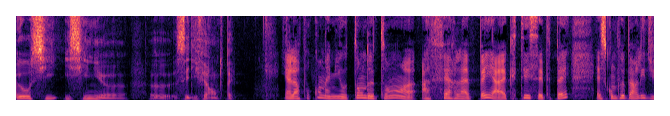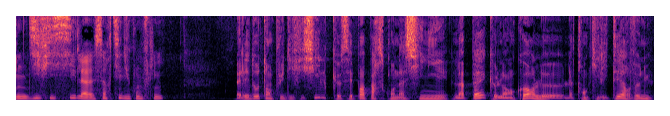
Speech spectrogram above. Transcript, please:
Eux aussi, ils signent euh, euh, ces différentes paix. Et alors, pourquoi on a mis autant de temps euh, à faire la paix, à acter cette paix? Est-ce qu'on peut parler d'une difficile sortie du conflit? Elle est d'autant plus difficile que c'est pas parce qu'on a signé la paix que là encore la tranquillité est revenue.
